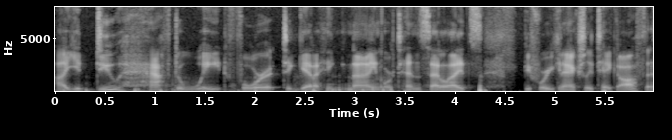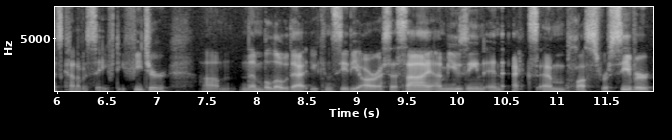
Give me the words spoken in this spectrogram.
Uh, you do have to wait for it to get, I think, nine or 10 satellites before you can actually take off. That's kind of a safety feature. Um, and then below that, you can see the RSSI. I'm using an XM Plus receiver,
